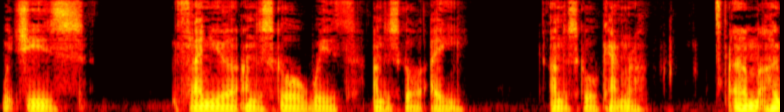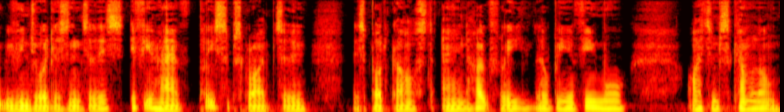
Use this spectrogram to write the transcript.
which is flaneur underscore with underscore a underscore camera. Um, I hope you've enjoyed listening to this. If you have, please subscribe to this podcast and hopefully there'll be a few more items to come along.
